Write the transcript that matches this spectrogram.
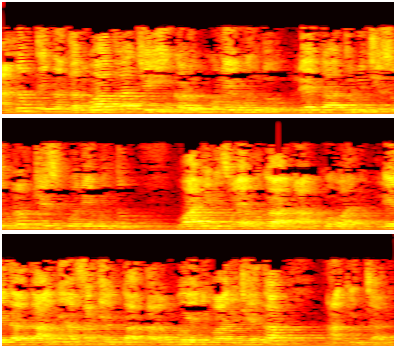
అన్నం తిన్న తరువాత చెయ్యి కడుక్కునే ముందు లేదా తుడిచి శుభ్రం చేసుకునే ముందు వాటిని స్వయముగా నాకుకోవాలి లేదా దాన్ని అసహ్యంగా తలపోయని వారి చేత నాకించాలి.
